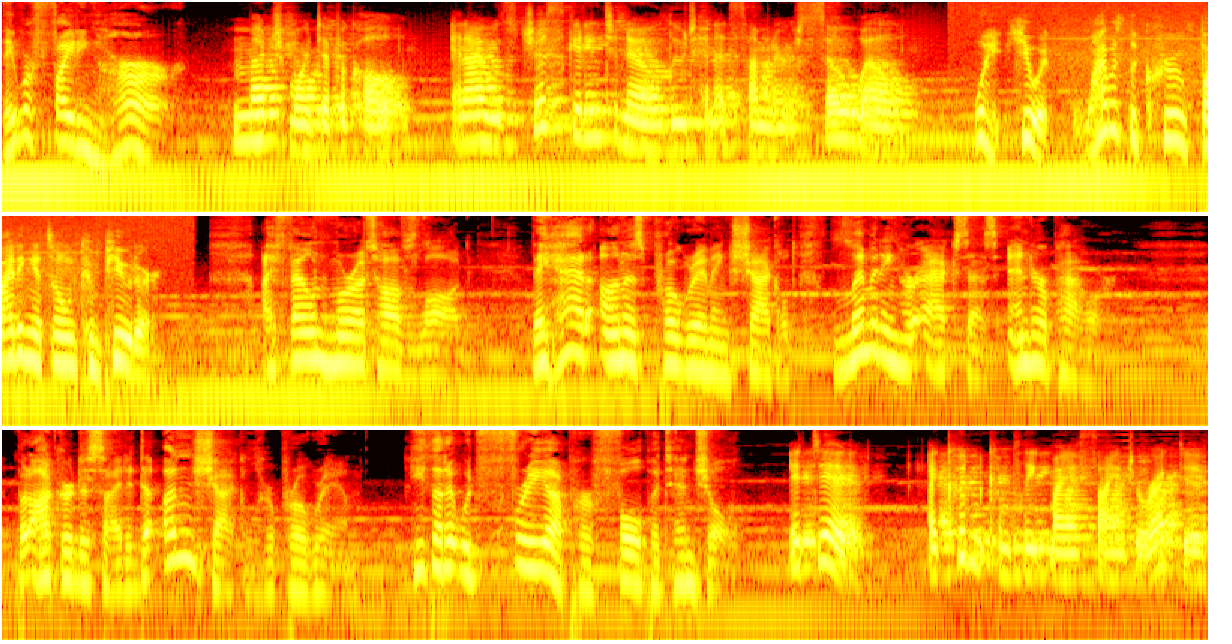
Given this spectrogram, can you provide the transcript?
They were fighting her. Much more difficult. And I was just getting to know Lieutenant Sumner so well. Wait, Hewitt, why was the crew fighting its own computer? I found Muratov's log. They had Anna's programming shackled, limiting her access and her power. But Aker decided to unshackle her program. He thought it would free up her full potential. It did. I couldn't complete my assigned directive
